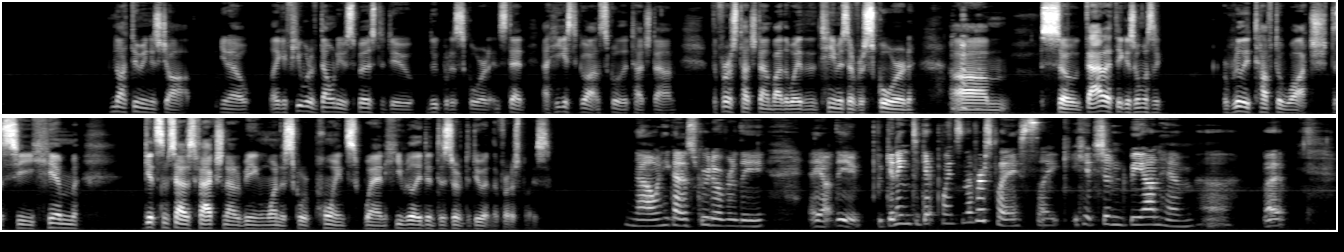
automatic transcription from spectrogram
not doing his job. You know, like if he would have done what he was supposed to do, Luke would have scored. Instead, uh, he gets to go out and score the touchdown. The first touchdown, by the way, that the team has ever scored. Um, so that I think is almost like really tough to watch to see him get some satisfaction out of being one to score points when he really didn't deserve to do it in the first place. No, and he kind of screwed over the, you know, the beginning to get points in the first place. Like it shouldn't be on him. Uh, but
